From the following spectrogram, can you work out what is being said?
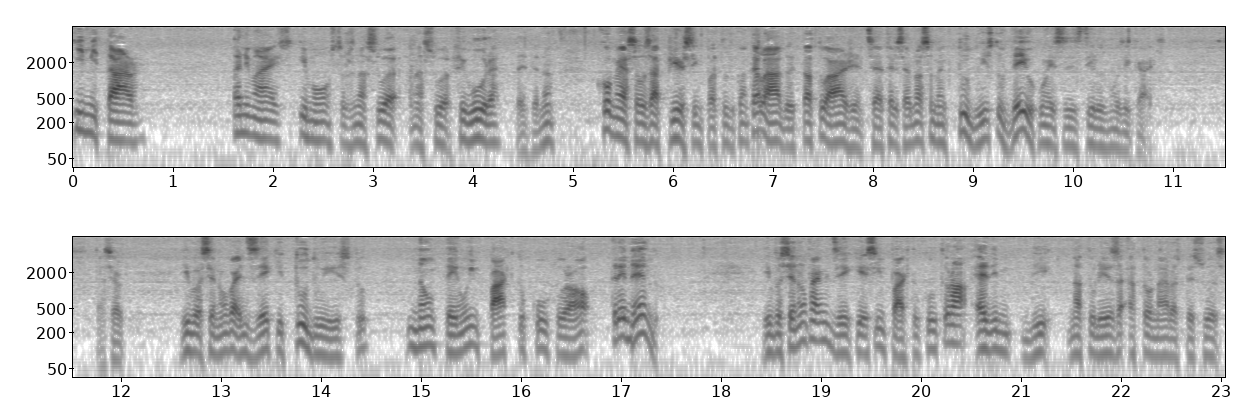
imitar animais e monstros na sua, na sua figura, tá entendendo? Começa a usar piercing para tudo quanto é lado, tatuagem, etc, etc. Sabemos que tudo isso veio com esses estilos musicais. Tá certo? E você não vai dizer que tudo isto não tem um impacto cultural tremendo. E você não vai me dizer que esse impacto cultural é de, de natureza a tornar as pessoas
